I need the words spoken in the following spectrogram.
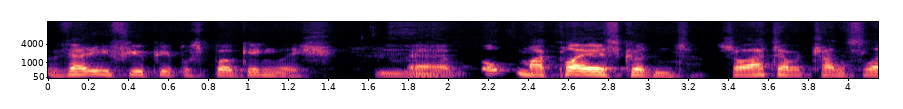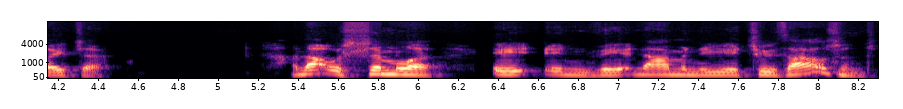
very few people spoke English. Mm-hmm. Uh, my players couldn't, so I had to have a translator. And that was similar in, in Vietnam in the year 2000.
